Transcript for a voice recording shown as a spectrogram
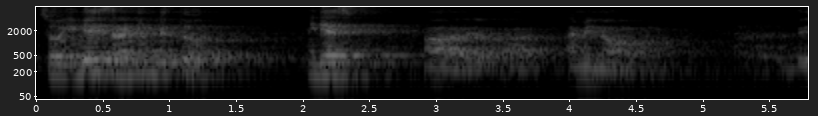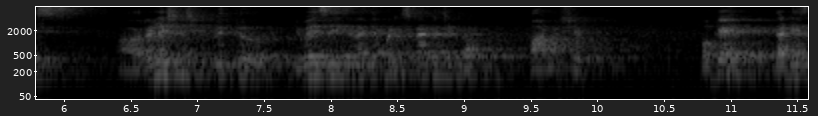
So India is running with uh, India's, I mean, this relationship with USA is nothing but strategic partnership. Okay, that is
